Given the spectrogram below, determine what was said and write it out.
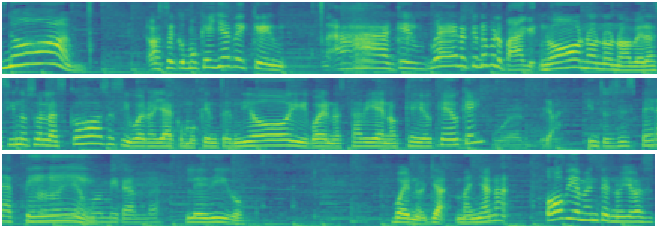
No. O sea, como que ella de que. Ah, que bueno, que no me lo pague. No, no, no, no. A ver, así no son las cosas. Y bueno, ya como que entendió. Y bueno, está bien, ok, ok, ok. Qué fuerte. Ya. Entonces, espérate. Ay, amo a Miranda. Le digo, bueno, ya, mañana, obviamente no llevas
